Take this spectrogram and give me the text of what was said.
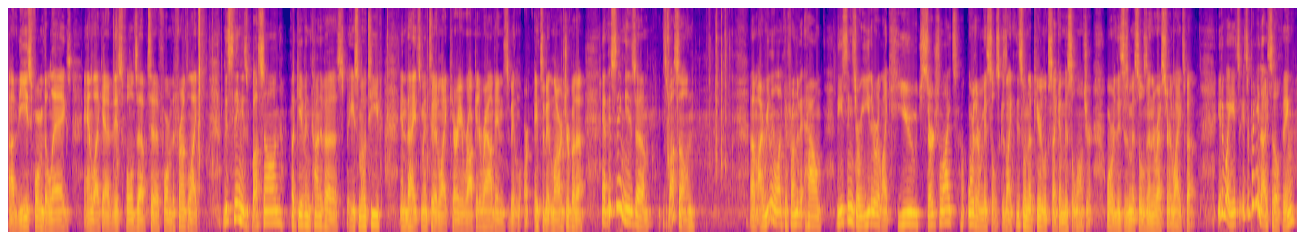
Uh, these form the legs, and, like, uh, this folds up to form the front. Like, this thing is Buson, but given kind of a space motif, and that it's meant to, like, carry a rocket around, and it's a bit, it's a bit larger. But, uh, yeah, this thing is, um, it's Buson. Um, I really like the front of it, how these things are either like huge searchlights or they're missiles, because like this one up here looks like a missile launcher, or this is missiles and the rest are lights, but either way, it's, it's a pretty nice little thing.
